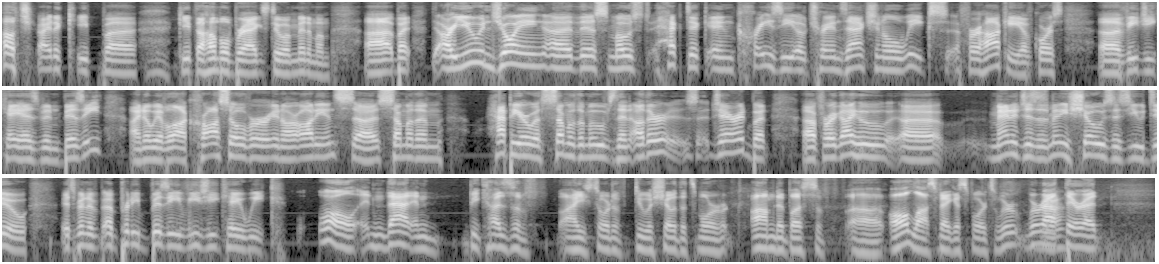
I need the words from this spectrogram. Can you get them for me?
I'll try to keep uh, keep the humble brags to a minimum. Uh, but are you enjoying uh, this most hectic and crazy of transactional weeks for hockey? Of course, uh, VGK has been busy. I know we have a lot of crossover in our audience. Uh, some of them happier with some of the moves than others, Jared. But uh, for a guy who manages as many shows as you do, it's been a, a pretty busy VGK week. Well, and that, and because of I sort of do a show that's more omnibus of uh, all Las Vegas sports. We're we're yeah. out there at.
